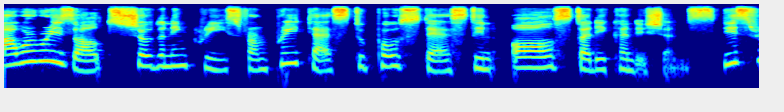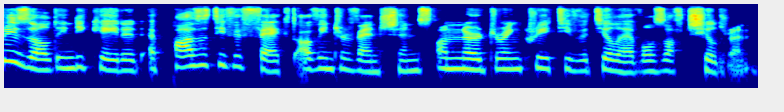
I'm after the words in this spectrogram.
Our results showed an increase from pre-test to post-test in all study conditions. This result indicated a positive effect of interventions on nurturing creativity levels of children.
